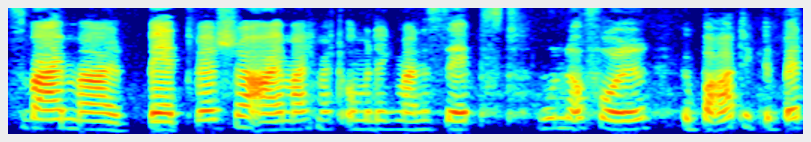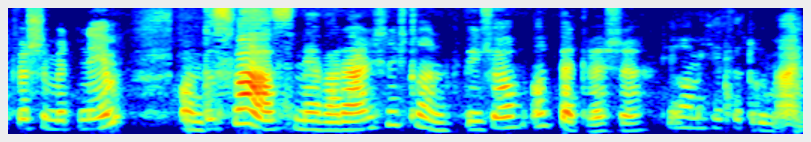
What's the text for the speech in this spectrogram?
zweimal Bettwäsche. Einmal, ich möchte unbedingt meine selbst wundervoll gebartigte Bettwäsche mitnehmen. Und das war's. Mehr war da eigentlich nicht drin. Bücher und Bettwäsche. Die räume ich jetzt da drüben ein.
